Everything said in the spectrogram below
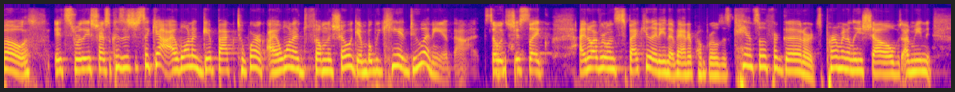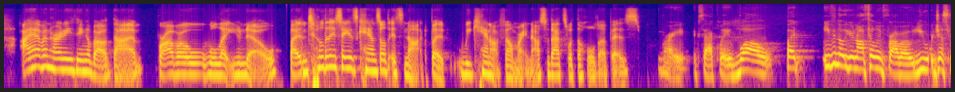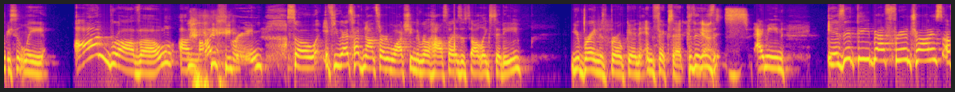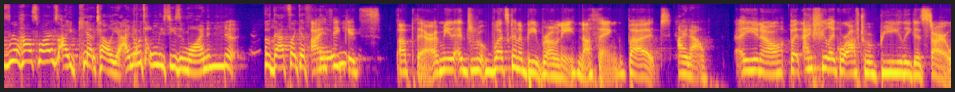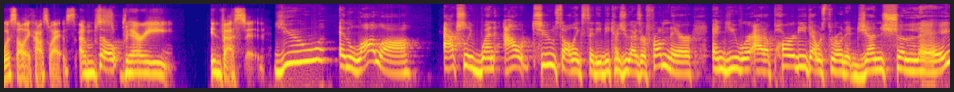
Both. It's really stressful because it's just like, yeah, I want to get back to work. I want to film the show again, but we can't do any of that. So it's uh-huh. just like, I know everyone's speculating that Vanderpump Rules is canceled for good or it's permanently shelved. I mean, I haven't heard anything about that. Bravo will let you know. But until they say it's canceled, it's not. But we cannot film right now. So that's what the holdup is. Right, exactly. Well, but even though you're not filming Bravo, you were just recently on Bravo on my screen. So if you guys have not started watching The Real Housewives of Salt Lake City, your brain is broken and fix it. Because it is. Yes. I mean, is it the best franchise of Real Housewives? I can't tell you. I know it's only season one. No, So that's like a thing. I think it's up there. I mean, what's going to beat RHONY? Nothing. But I know. you know, but I feel like we're off to a really good start with Salt Lake Housewives. I'm So- very invested. You and Lala actually went out to Salt Lake City because you guys are from there and you were at a party that was thrown at Jen Chalet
